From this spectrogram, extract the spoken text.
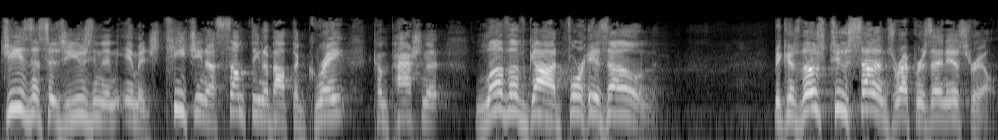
Jesus is using an image, teaching us something about the great, compassionate love of God for his own. Because those two sons represent Israel.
